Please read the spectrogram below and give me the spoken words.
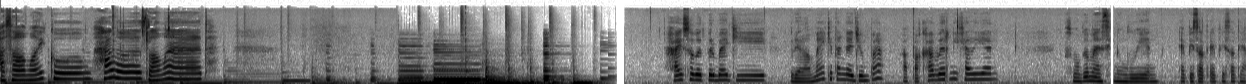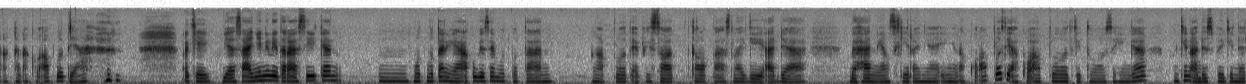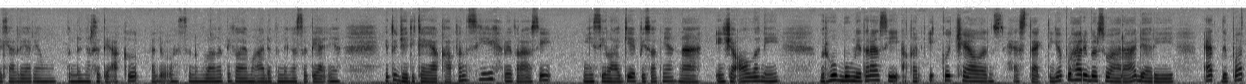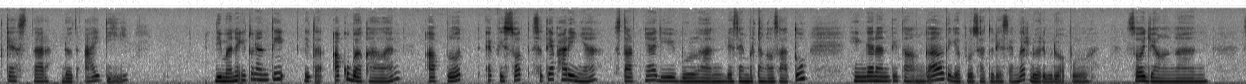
Assalamualaikum, halo, selamat. Hai sobat berbagi, udah lama ya kita nggak jumpa. Apa kabar nih kalian? Semoga masih nungguin episode-episode yang akan aku upload ya. Oke, biasanya nih literasi kan hmm, mut-mutan ya. Aku biasanya mut-mutan ngupload episode kalau pas lagi ada bahan yang sekiranya ingin aku upload ya aku upload gitu. Sehingga mungkin ada sebagian dari kalian yang pendengar setia aku. Aduh seneng banget nih kalau emang ada pendengar setianya. Itu jadi kayak kapan sih literasi ngisi lagi episodenya? Nah insya Allah nih berhubung literasi akan ikut challenge hashtag 30 hari bersuara dari at thepodcaster.id di mana itu nanti aku bakalan upload episode setiap harinya startnya di bulan Desember tanggal 1 hingga nanti tanggal 31 Desember 2020 so jangan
